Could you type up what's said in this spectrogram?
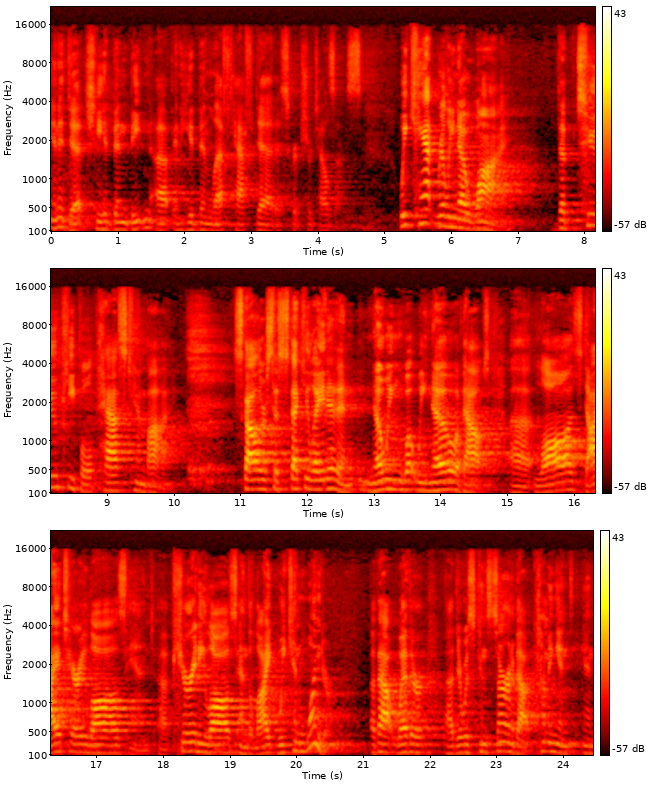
in a ditch. He had been beaten up and he had been left half dead, as scripture tells us. We can't really know why the two people passed him by. Scholars have speculated, and knowing what we know about uh, laws, dietary laws, and uh, purity laws, and the like, we can wonder about whether uh, there was concern about coming in, in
